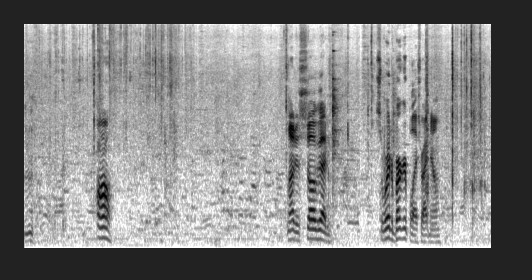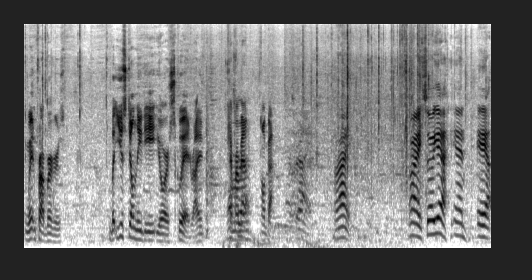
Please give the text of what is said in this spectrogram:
Mm. Oh. That is so good. So we're at a burger place right now. Waiting for our burgers. But you still need to eat your squid, right? Cameraman? Okay. That's right. All right. All right. So yeah, and uh,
